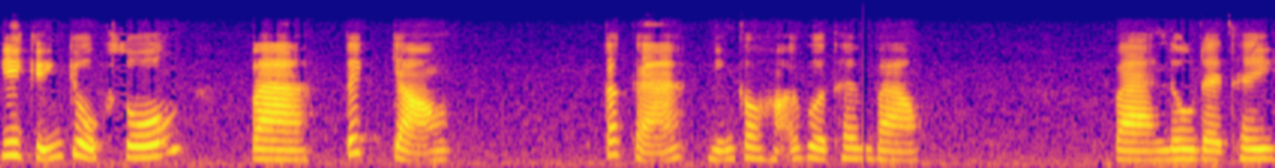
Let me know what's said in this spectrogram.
Di chuyển chuột xuống và tích chọn tất cả những câu hỏi vừa thêm vào và lưu đề thi.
